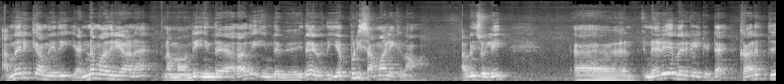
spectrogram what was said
அமெரிக்கா மீது என்ன மாதிரியான நம்ம வந்து இந்த அதாவது இந்த இதை வந்து எப்படி சமாளிக்கலாம் அப்படின்னு சொல்லி நிறைய பேர்கள்கிட்ட கருத்து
